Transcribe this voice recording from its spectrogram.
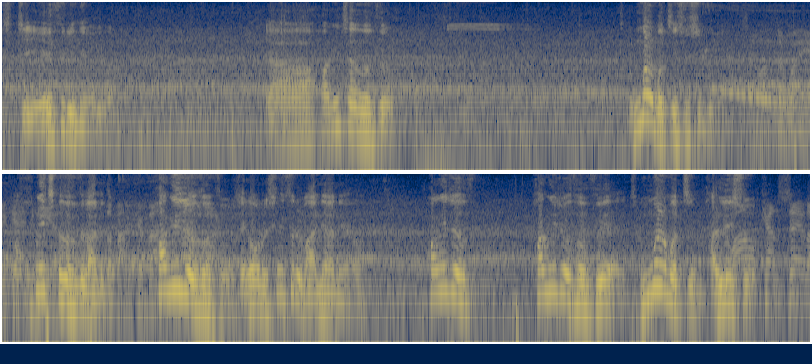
진짜 예술이네요 이거는. 야 황희찬 선수 정말 멋진 슛입니다. 황희찬 선수가 아니죠. 황희조 선수. 제가 오늘 실수를 많이 하네요. 황희조 황의조 선수의 정말 멋진 발리슛. Joao Cancelo.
